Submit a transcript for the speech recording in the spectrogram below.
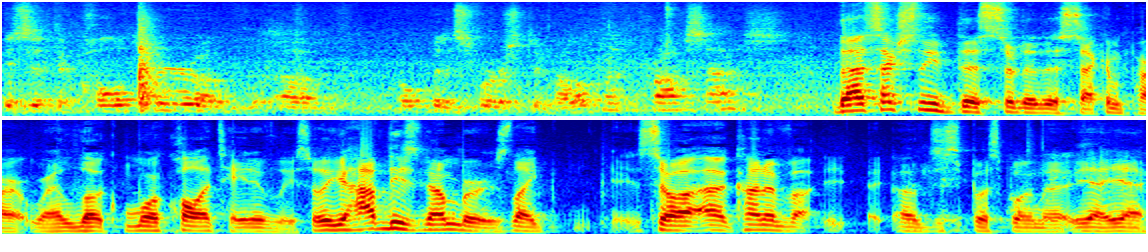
Is it the culture of, of open source development process? That's actually the sort of the second part where I look more qualitatively. So you have these numbers, like, so I kind of, uh, I'll just postpone that. Yeah, yeah.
